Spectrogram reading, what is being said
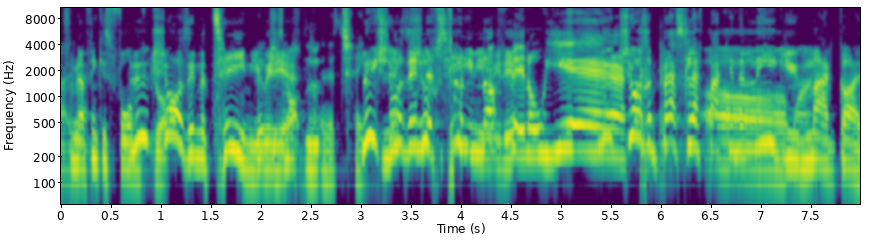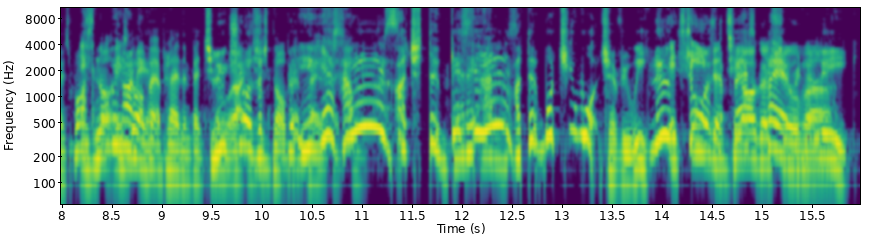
Not for me. I think his form. Luke Shaw's in the team, you Luke idiot. Shaw's not in the team. Luke Shaw's in the Shaw's done team, you nothing idiot. all year. Luke Shaw's the best left back in the Oh, league, you my- mad guys. What's He's not. He's on not a better player than Ben Chilwell. Luke right? Shaw's He's a just not a better player. yes, he is. I just don't get Yes, it. he is. I don't. What do you watch every week? Luke It's Shaw's either the best player Silva. in the league.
